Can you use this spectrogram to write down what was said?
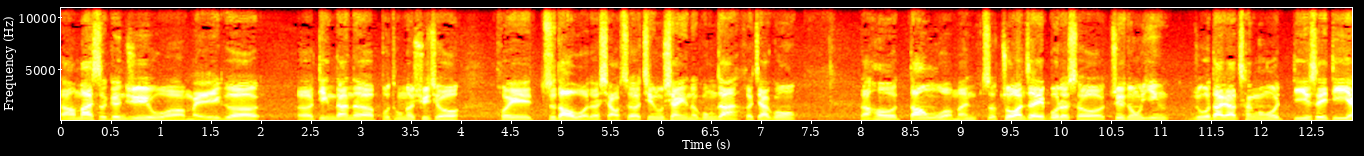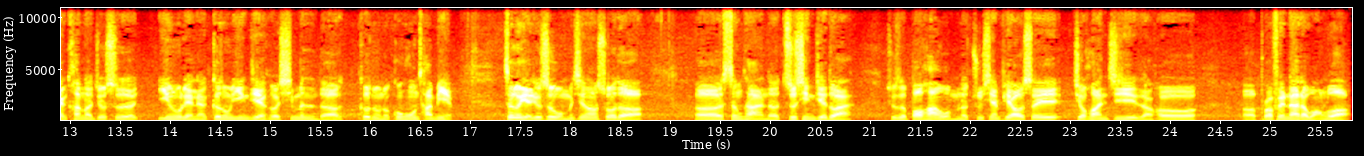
然后 MAS 根据我每一个呃订单的不同的需求，会指导我的小车进入相应的工站和加工。然后，当我们做做完这一步的时候，最终映，如果大家参观过 DEC，第一眼看到就是映入眼帘各种硬件和西门子的各种的工控产品。这个也就是我们经常说的，呃，生产的执行阶段，就是包含我们的主线 PLC 交换机，然后呃 Profinet 网络，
